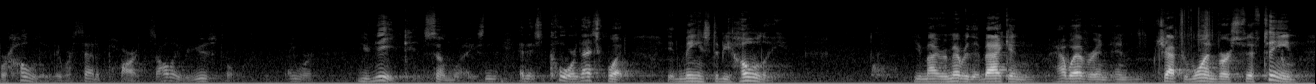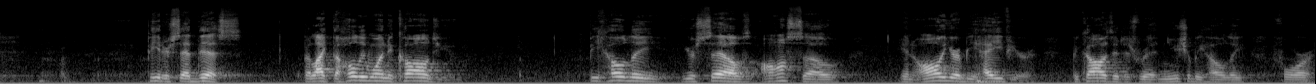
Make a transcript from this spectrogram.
were holy, they were set apart. That's all they were used for. They were unique in some ways. And at its core, that's what it means to be holy. You might remember that back in, however, in, in chapter 1, verse 15, Peter said this But like the Holy One who called you, be holy yourselves also in all your behavior, because it is written, You shall be holy, for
